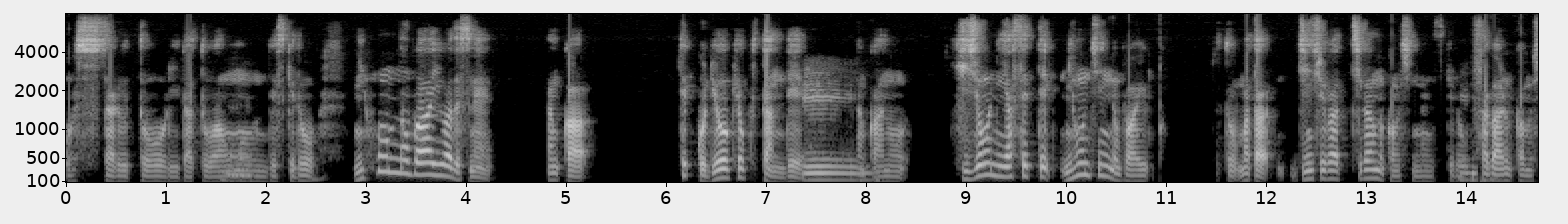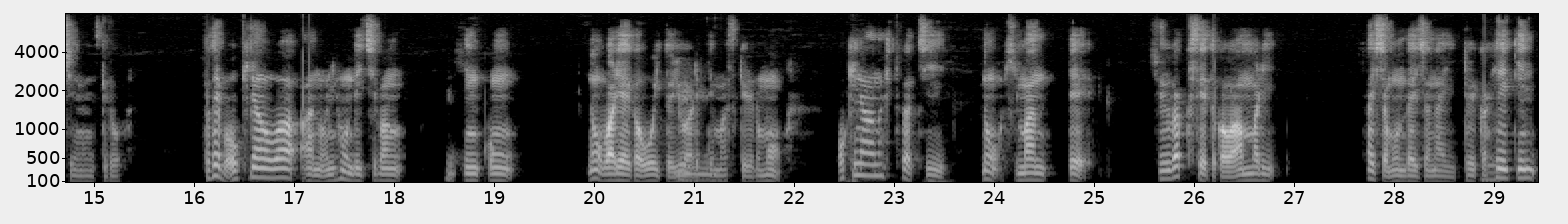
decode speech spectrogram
おっしゃる通りだとは思うんですけど、日本の場合はですね、なんか、結構両極端で、うん。なんかあの、非常に痩せて、日本人の場合、ちょっとまた人種が違うのかもしれないですけどう、ん。差があるかもしれないですけど、例えば沖縄はあの日本で一番貧困の割合が多いと言われていますけれども、沖縄の人たちの肥満って、中学生とかはあんまり大した問題じゃないというか、うん。平均、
